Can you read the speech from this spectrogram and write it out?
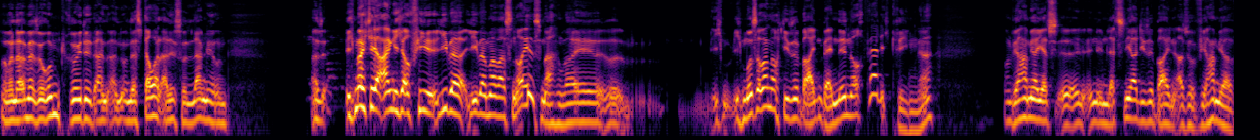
Weil man da immer so rumkrötet an, an, und das dauert alles so lange und also ich möchte ja eigentlich auch viel lieber, lieber mal was Neues machen, weil äh, ich, ich muss aber noch diese beiden Bände noch fertig kriegen, ne? Und wir haben ja jetzt äh, in dem letzten Jahr diese beiden, also wir haben ja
